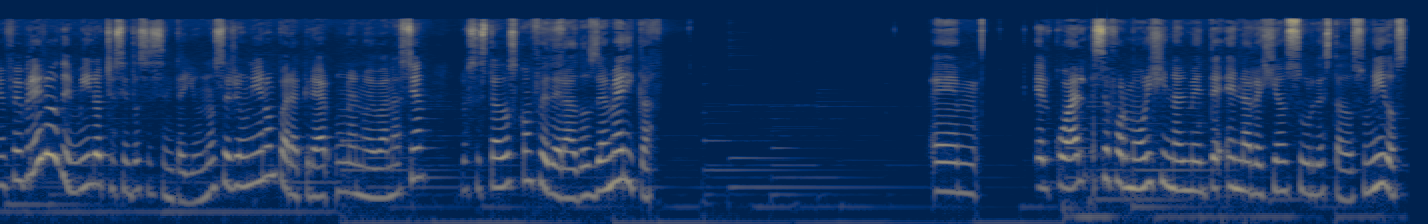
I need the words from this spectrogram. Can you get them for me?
En febrero de 1861 se reunieron para crear una nueva nación, los Estados Confederados de América. Em, el cual se formó originalmente en la región sur de Estados Unidos,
